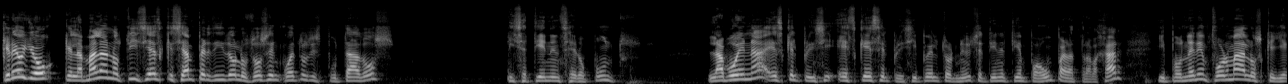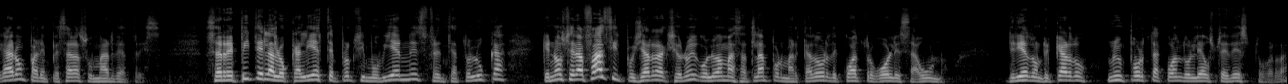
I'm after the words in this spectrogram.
Creo yo que la mala noticia es que se han perdido los dos encuentros disputados y se tienen cero puntos. La buena es que, el es que es el principio del torneo y se tiene tiempo aún para trabajar y poner en forma a los que llegaron para empezar a sumar de a tres. Se repite la localía este próximo viernes frente a Toluca, que no será fácil, pues ya reaccionó y goleó a Mazatlán por marcador de cuatro goles a uno. Diría don Ricardo, no importa cuándo lea usted esto, ¿verdad?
